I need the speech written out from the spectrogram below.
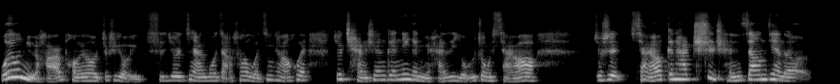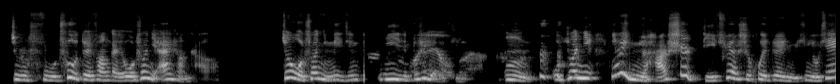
我有女孩朋友，就是有一次就是经常跟我讲说，我经常会就产生跟那个女孩子有一种想要，就是想要跟她赤诚相见的，就是抚触对方感觉。我说你爱上他了，就是我说你们已经你已经不是友情。嗯，我说你，因为女孩是的确是会对女性有些，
